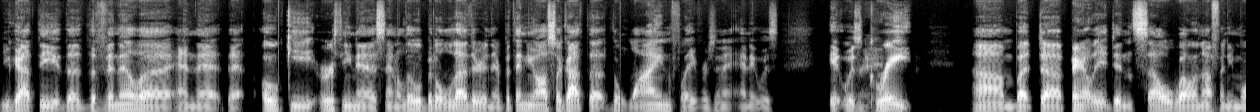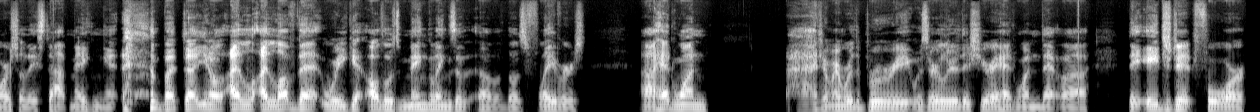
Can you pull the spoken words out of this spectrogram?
you got the the the vanilla and that that oaky earthiness and a little bit of leather in there, but then you also got the the wine flavors in it, and it was it was right. great um, but uh, apparently it didn't sell well enough anymore, so they stopped making it. but uh, you know, I I love that where you get all those minglings of, of those flavors. I had one. I don't remember the brewery. It was earlier this year. I had one that uh, they aged it for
